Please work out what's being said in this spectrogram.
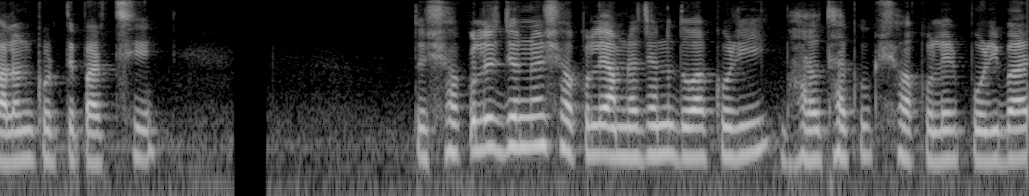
পালন করতে পারছি। তো সকলের জন্য সকলে আমরা যেন দোয়া করি, ভালো থাকুক সকলের পরিবার,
